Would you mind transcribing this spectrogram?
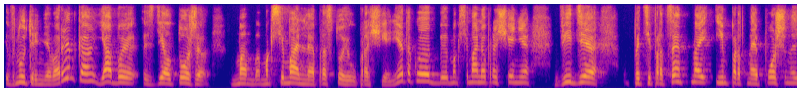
внутреннего рынка я бы сделал тоже максимальное простое простое упрощение, такое максимальное упрощение в виде пятипроцентной импортной пошлины,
